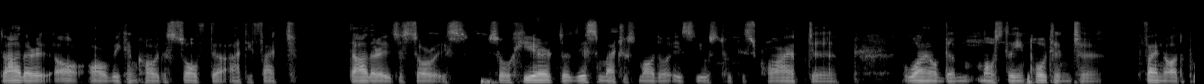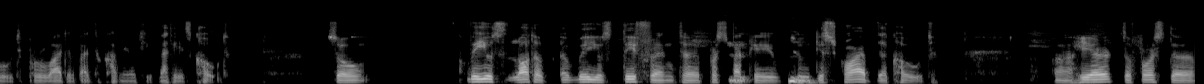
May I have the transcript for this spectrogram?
the other, or, or we can call it a software artifact. The other is a service. So here, the, this matrix model is used to describe the one of the most important uh, final output provided by the community, that is code. So we use a lot of uh, we use different uh, perspective to describe the code. Uh, here, the first uh,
